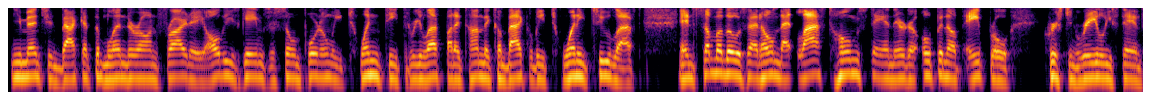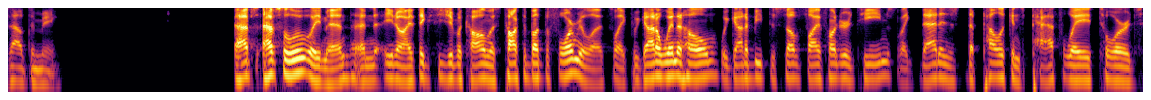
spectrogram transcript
you mentioned back at the blender on Friday. All these games are so important. Only 23 left. By the time they come back, it'll be 22 left. And some of those at home, that last home stand there to open up April, Christian really stands out to me. Absolutely, man. And, you know, I think CJ McCollum has talked about the formula. It's like we got to win at home. We got to beat the sub 500 teams. Like that is the Pelicans' pathway towards,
